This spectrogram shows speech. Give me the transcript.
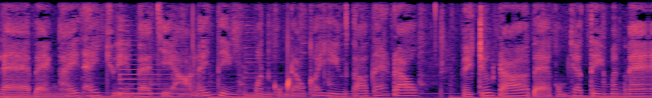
là bạn ấy thấy chuyện bà chị họ lấy tiền của mình cũng đâu có gì to tát đâu. Vì trước đó bà cũng cho tiền mình mà.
